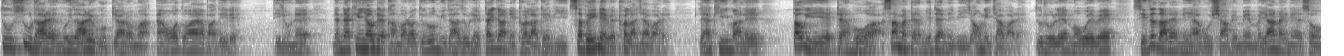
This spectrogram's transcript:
သူစုထားတဲ့ငွေသားတွေကိုပြတော့မှအံ့ဩသွားရပါသေးတယ်။ဒီလိုနဲ့နနက်ခင်းရောက်တဲ့အခါမှာတော့သူတို့မိသားစုလည်းတိုက်ကနေထွက်လာခဲ့ပြီးစပိန်နဲ့ပဲထွက်လာကြပါတယ်။ လန်ခီမှာလည်းတောက်ရည်ရဲ့တန်ဖိုးဟာအစမတန်မြင့်တက်နေပြီးရောင်းနေကြပါတယ်သူတို့လည်းမဝယ်ပဲဈေးသက်သာတဲ့နေရာကိုရှာပေမဲ့မရနိုင်တဲ့အဆုံး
